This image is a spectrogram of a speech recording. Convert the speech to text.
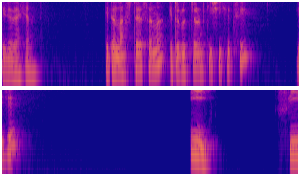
এই যে দেখেন, এটা লাস্টে আছে না? এটার উচ্চারণ কি শিখেছি? এই যে ই ফি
